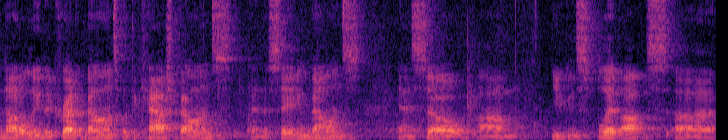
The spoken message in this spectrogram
not only the credit balance, but the cash balance and the saving balance. And so um, you can split up uh,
